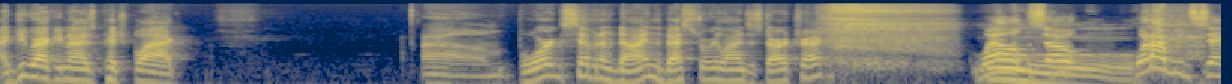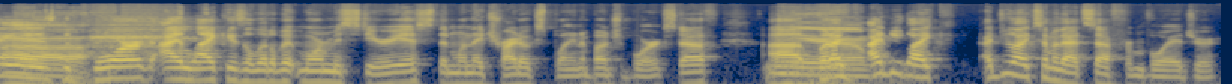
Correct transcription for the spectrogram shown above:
I do recognize Pitch Black. Um, Borg Seven of Nine, the best storylines of Star Trek. Well, Ooh. so what I would say uh, is the ah. Borg I like is a little bit more mysterious than when they try to explain a bunch of Borg stuff. Uh, yeah. But I, I, do like I do like some of that stuff from Voyager.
